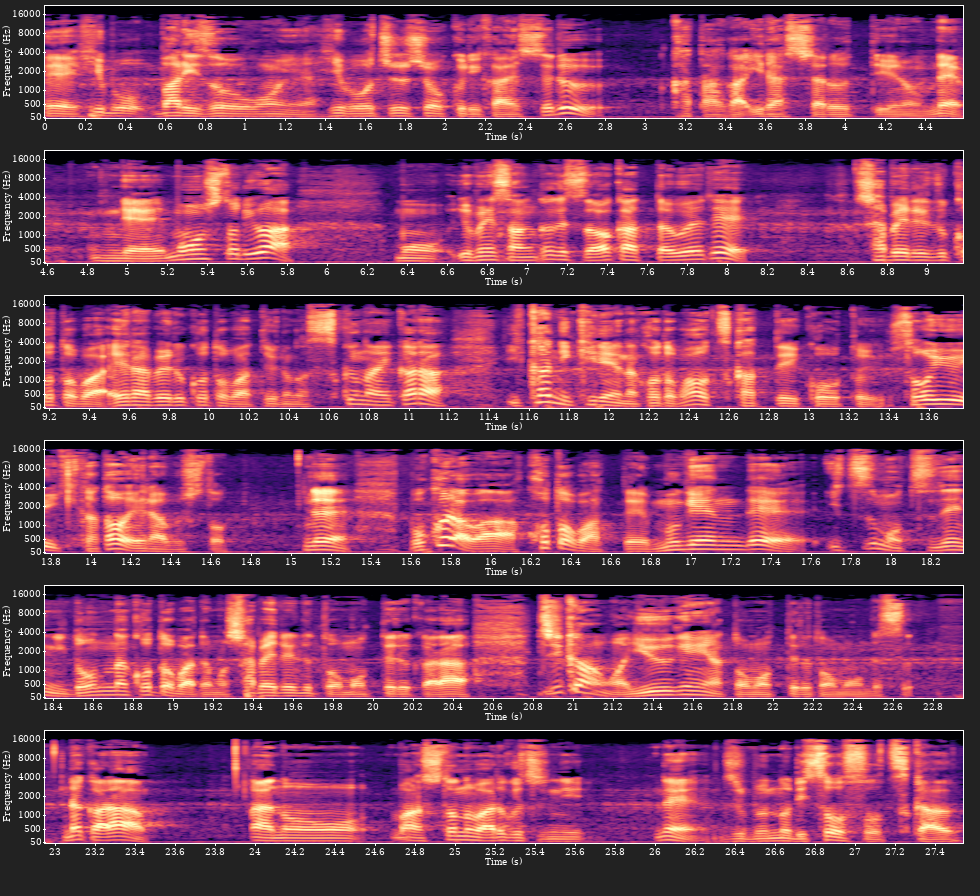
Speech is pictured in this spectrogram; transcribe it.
えー、誹謗罵詈雑言や誹謗中傷を繰り返してる方がいらっしゃるっていうのででもう一人はもう余命3ヶ月で分かった上で喋れる言葉選べる言葉っていうのが少ないからいかに綺麗な言葉を使っていこうというそういう生き方を選ぶ人。で、僕らは言葉って無限で、いつも常にどんな言葉でも喋れると思ってるから、時間は有限やと思ってると思うんです。だから、あのまあ、人の悪口にね、自分のリソースを使う、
